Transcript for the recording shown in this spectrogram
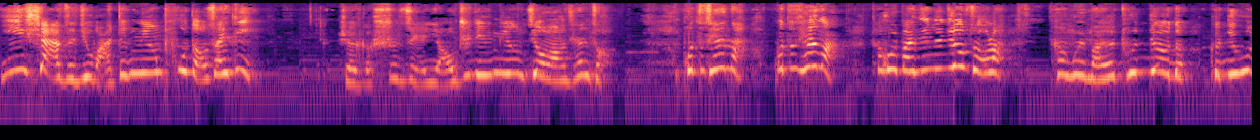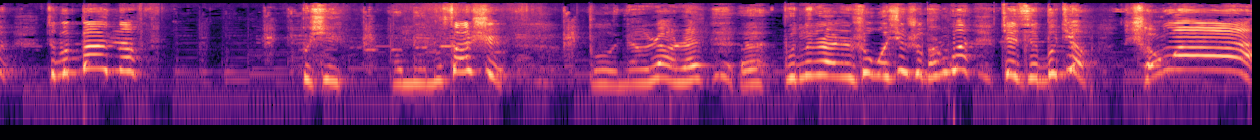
一下子就把丁丁扑倒在地。这个狮子也咬着丁丁就往前走。我的天哪！我的天哪！他会把丁丁叼走了，他会把它吞掉的，肯定会。怎么办呢？不行，我米露发誓，不能让人呃，不能让人说我袖手旁观，见死不救，冲啊！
